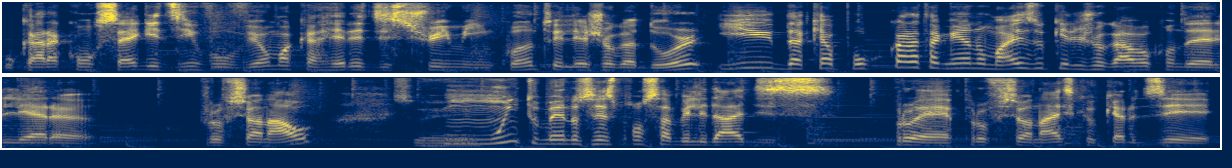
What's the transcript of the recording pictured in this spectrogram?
o cara consegue desenvolver uma carreira de streaming enquanto ele é jogador e daqui a pouco o cara tá ganhando mais do que ele jogava quando ele era profissional, Sim. muito menos responsabilidades é, profissionais que eu quero dizer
